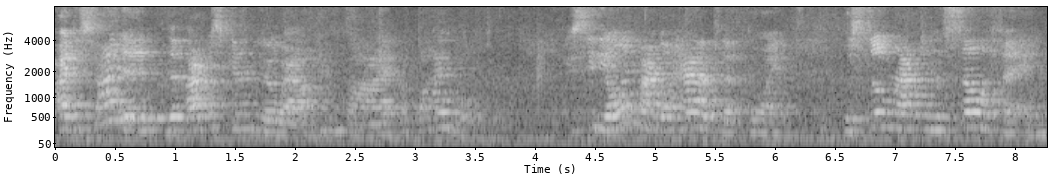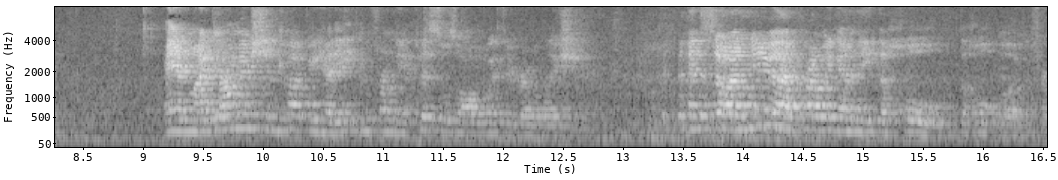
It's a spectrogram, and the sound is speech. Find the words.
I decided that I was going to go out and buy a Bible. You see, the only Bible I had at that point was still wrapped in the cellophane, and my Dalmatian puppy had eaten from the epistles all the way through Revelation. And so I knew I was probably going to need the whole the whole book if I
